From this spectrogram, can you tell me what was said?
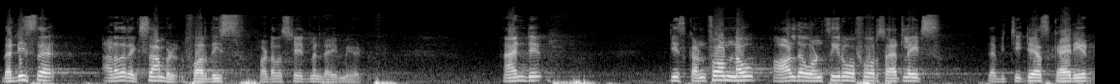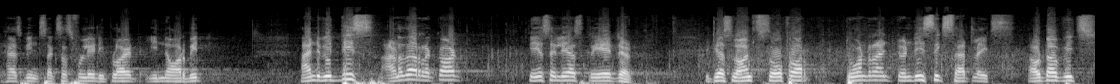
That is another example for this, whatever statement I made. And it is confirmed now, all the 104 satellites that which it has carried has been successfully deployed in orbit. And with this, another record PSLV has created. It has launched so far 226 satellites, out of which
